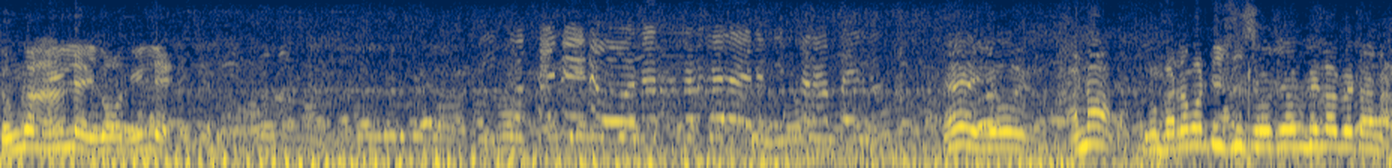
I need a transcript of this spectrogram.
దొంగలు వీళ్ళే ఇగో వీళ్ళే. ఏ అన్న నువ్వు బరబట్టి సోషల్ మీడియా పెట్టానా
